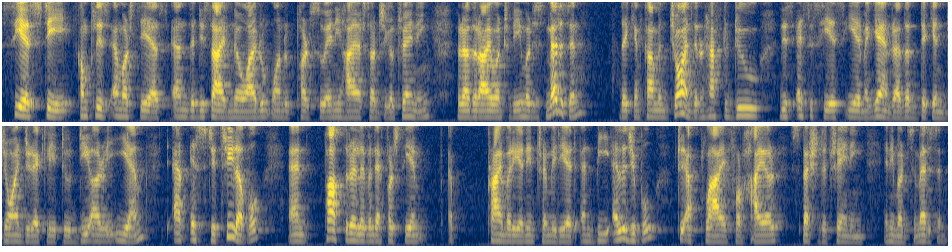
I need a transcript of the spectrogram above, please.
cst completes mrcs and they decide no i don't want to pursue any higher surgical training rather i want to do emergency medicine they can come and join. They don't have to do this accs em again. Rather they can join directly to DREM at st3 level and pass the relevant frcm primary and intermediate and be eligible to apply for higher specialty training in emergency medicine.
